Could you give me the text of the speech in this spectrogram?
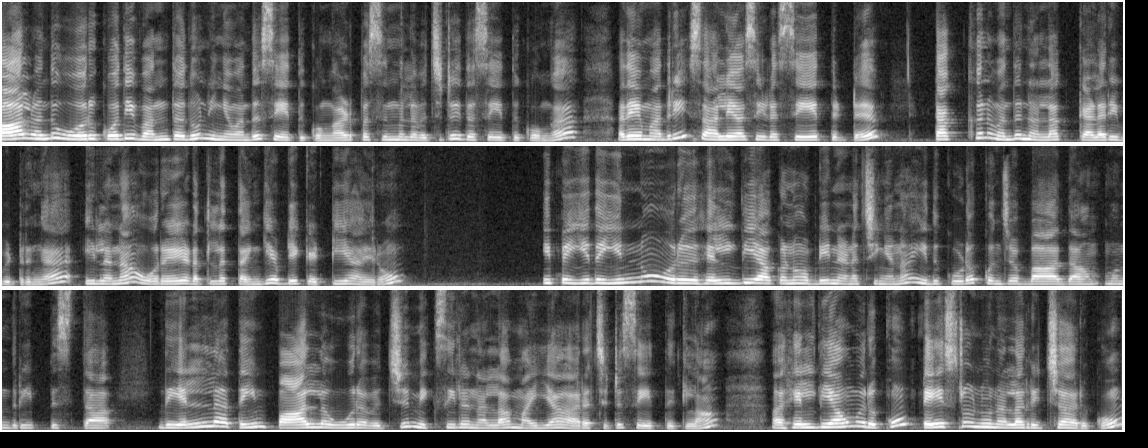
பால் வந்து ஒரு கொதி வந்ததும் நீங்கள் வந்து சேர்த்துக்கோங்க. அடுப்பை சிம்மில் வச்சுட்டு இதை சேர்த்துக்கோங்க. அதே மாதிரி சாலியா சீடை சேர்த்துட்டு டக்குன்னு வந்து நல்லா கிளறி விட்டுருங்க. இல்லைனா ஒரே இடத்துல தங்கி அப்படியே கெட்டியாயிரும். இப்போ இதை இன்னும் ஒரு ஹெல்த்தியாக்கணும் அப்படின்னு நினச்சிங்கன்னா இது கூட கொஞ்சம் பாதாம் முந்திரி பிஸ்தா இது எல்லாத்தையும் பாலில் ஊற வச்சு மிக்சியில் நல்லா மையாக அரைச்சிட்டு சேர்த்துக்கலாம். ஹெல்த்தியாகவும் இருக்கும் டேஸ்ட்டும் இன்னும் நல்லா ரிச்சாக இருக்கும்.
